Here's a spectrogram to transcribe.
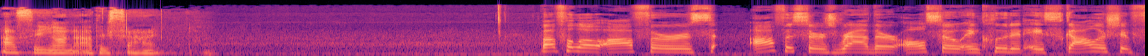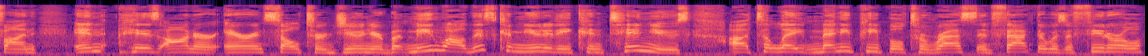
I'll see you on the other side. Buffalo offers officers rather also included a scholarship fund in his honor, Aaron Salter Jr. But meanwhile, this community continues uh, to lay many people to rest. In fact, there was a funeral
